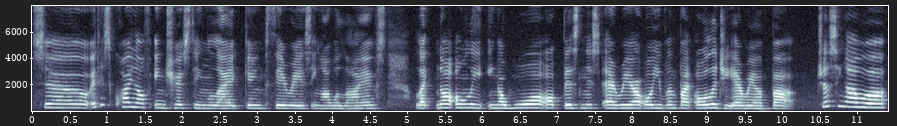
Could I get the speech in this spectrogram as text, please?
So it is quite of interesting like game theories in our lives like not only in a war or business area or even biology area but just in our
